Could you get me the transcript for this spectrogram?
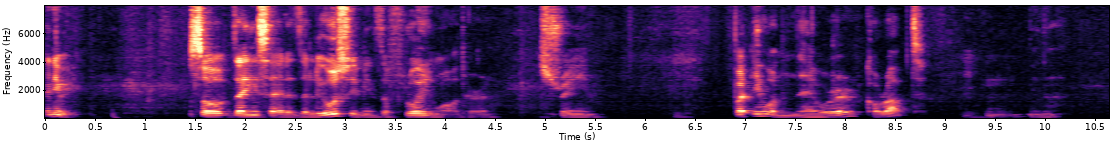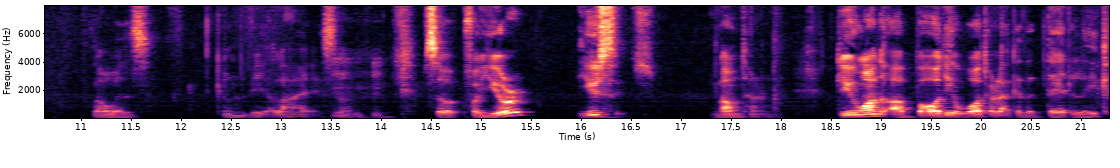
Anyway, so then he said the 流水 means the flowing water, stream. But it will never corrupt. Mm. Mm, you know, it's always going to be alive. So, Mhm. so for your usage, long term, do you want a body of water like the dead lake?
